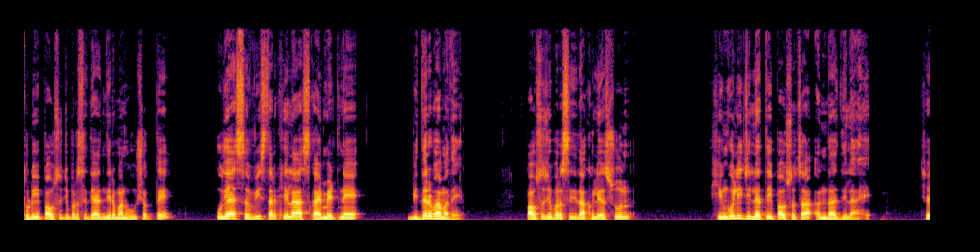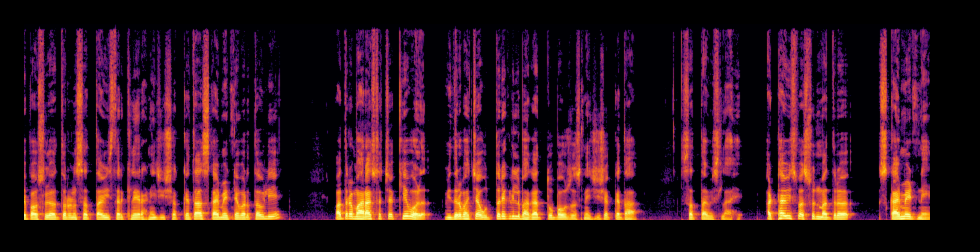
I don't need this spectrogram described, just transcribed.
थोडी पावसाची परिस्थिती आज निर्माण होऊ शकते. उद्या सव्वीस तारखेला स्कायमेटने विदर्भामध्ये पावसाची परिस्थिती दाखवली असून हिंगोली जिल्ह्यातही पावसाचा अंदाज दिला आहे. चे पावसाळी वातावरण सत्तावीस तारखेला राहण्याची शक्यता स्कायमेटने वर्तवली आहे. मात्र महाराष्ट्राच्या केवळ विदर्भाच्या उत्तरेकडील भागात तो पाऊस असण्याची शक्यता सत्तावीसला आहे. अठ्ठावीसपासून मात्र स्कायमेटने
